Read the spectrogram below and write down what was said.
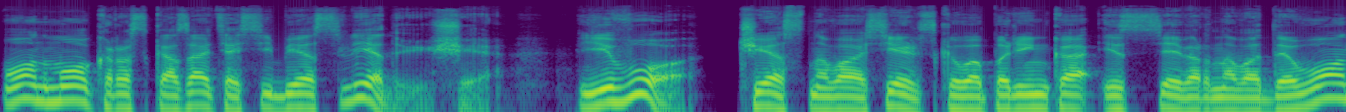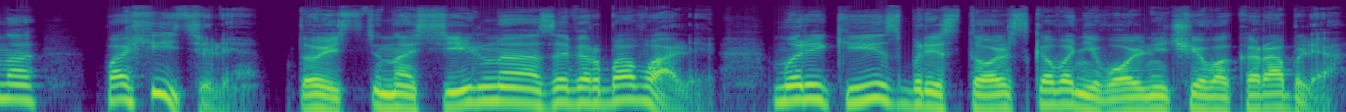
он мог рассказать о себе следующее. Его, честного сельского паренька из Северного Девона, похитили, то есть насильно завербовали, моряки с Бристольского невольничьего корабля.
